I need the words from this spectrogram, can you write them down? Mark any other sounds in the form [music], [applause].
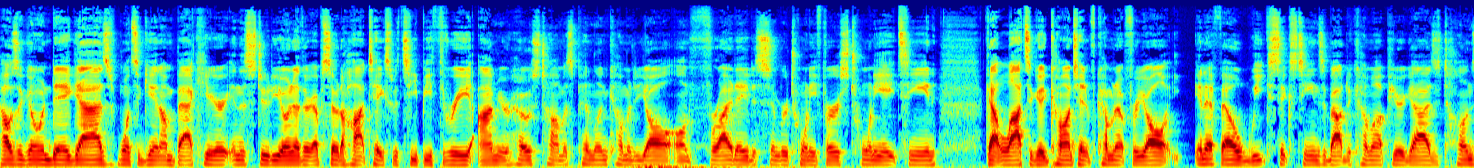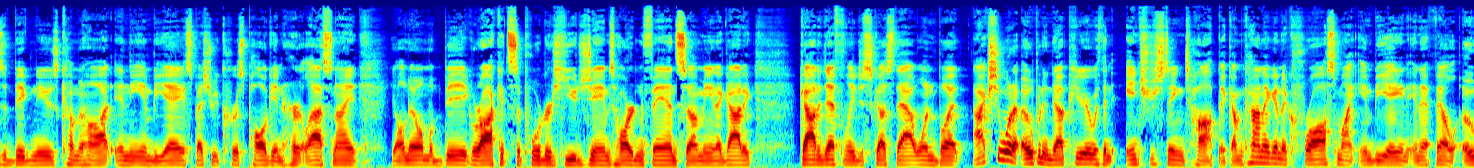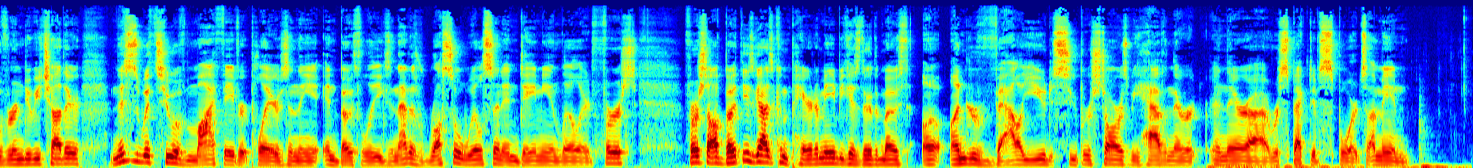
How's it going, day guys? Once again, I'm back here in the studio. Another episode of Hot Takes with TP3. I'm your host, Thomas Penland, coming to y'all on Friday, December 21st, 2018. Got lots of good content coming up for y'all. NFL Week 16 is about to come up here, guys. Tons of big news coming hot in the NBA, especially with Chris Paul getting hurt last night. Y'all know I'm a big Rockets supporter, huge James Harden fan, so I mean, I got to got to definitely discuss that one. But I actually want to open it up here with an interesting topic. I'm kind of going to cross my NBA and NFL over into each other, and this is with two of my favorite players in the in both leagues, and that is Russell Wilson and Damian Lillard. First. First off, both these guys compare to me because they're the most uh, undervalued superstars we have in their in their uh, respective sports. I mean,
